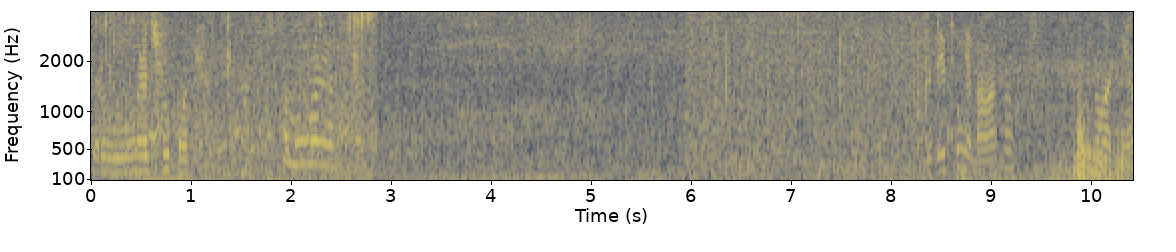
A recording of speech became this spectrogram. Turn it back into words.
여러분 목말라 죽을 것 같아요. 아 목말라. 그래도 예쁜 게 많아서 들어갈게요.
